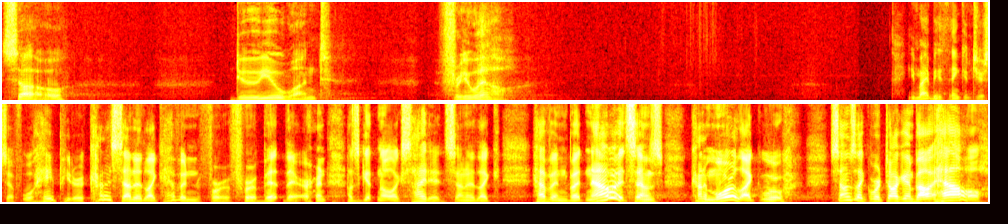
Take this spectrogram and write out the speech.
So, do you want free will? You might be thinking to yourself, well, hey, Peter, it kind of sounded like heaven for, for a bit there. And I was getting all excited. It sounded like heaven. But now it sounds kind of more like, sounds like we're talking about hell.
